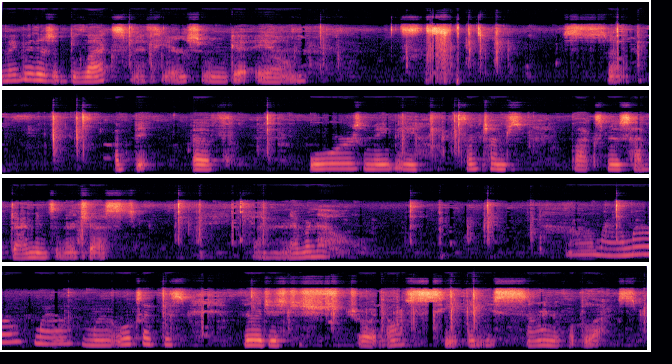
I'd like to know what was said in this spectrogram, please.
Maybe there's a blacksmith here, so we can get a um. So a bit ores, maybe. Sometimes blacksmiths have diamonds in their chest. You never know. It looks like this village is destroyed. I don't see any sign of a blacksmith.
